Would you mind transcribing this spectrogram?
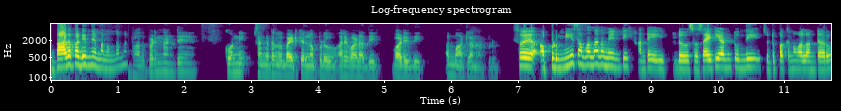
బాధపడింది ఏమన్నా ఉందా బాధపడిందంటే కొన్ని సంఘటనలు బయటకు వెళ్ళినప్పుడు అరే వాడది వాడిది అని మాట్లాడినప్పుడు. సో అప్పుడు మీ సమాధానం ఏంటి? అంటే ఇప్పుడు సొసైటీ అంటుంది చుట్టుపక్కల వాళ్ళు అంటారు.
